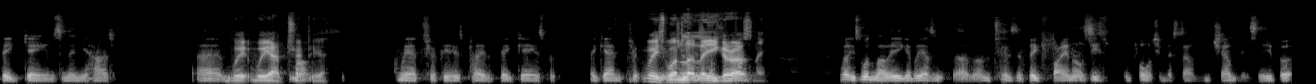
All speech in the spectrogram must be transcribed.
big games. And then you had um, We we had Trippier. we had Trippier who's played big games, but again, Tri- Well, he's won La Liga, hasn't he? Well, he's won La Liga, but he hasn't. Uh, in terms of big finals, he's unfortunately missed out on the Champions League. But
